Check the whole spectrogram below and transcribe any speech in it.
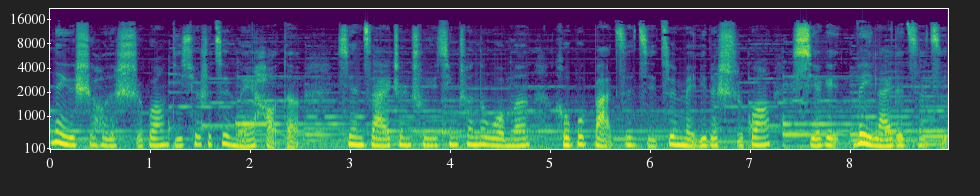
那个时候的时光的确是最美好的。现在正处于青春的我们，何不把自己最美丽的时光写给未来的自己，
